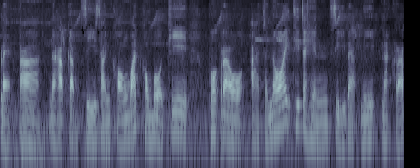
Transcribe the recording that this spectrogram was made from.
แปลกตานะครับกับสีสันของวัดของโบสถ์ที่พวกเราอาจจะน้อยที่จะเห็นสีแบบนี้นะครับ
